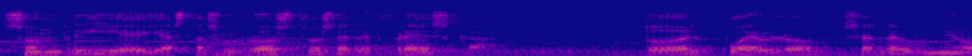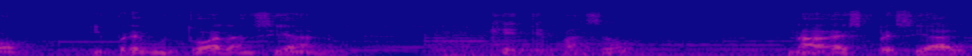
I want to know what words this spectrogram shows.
sonríe y hasta su rostro se refresca. Todo el pueblo se reunió y preguntó al anciano. ¿Qué te pasó? Nada especial.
